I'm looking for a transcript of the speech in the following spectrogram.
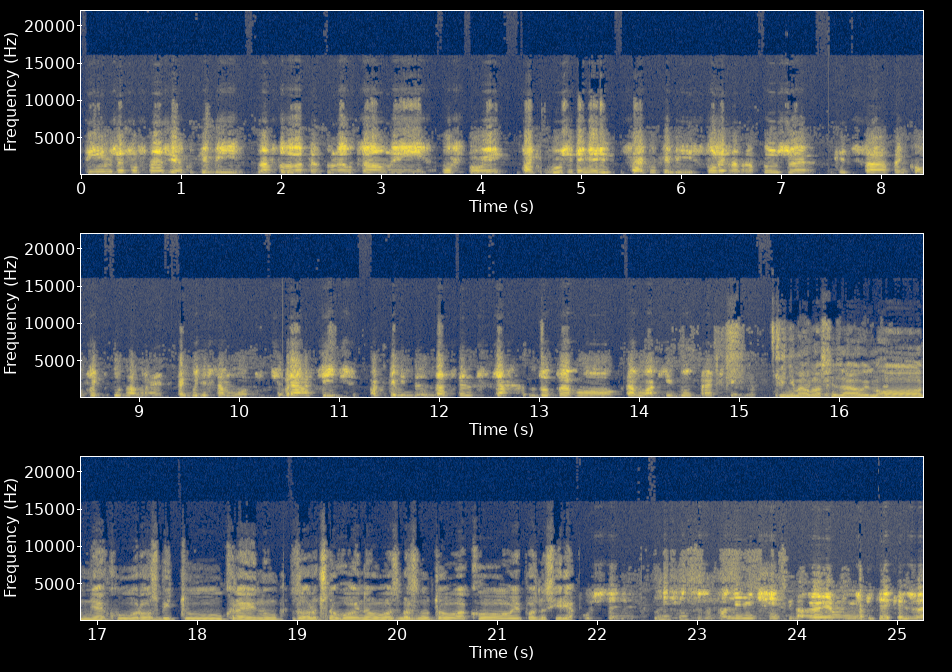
tým, že sa snaží ako keby nasledovať tento neutrálny postoj, tak v určitej miery sa ako keby spolieha na to, že keď sa ten konflikt uzavre, tak bude sa môcť vrátiť, ako keby dať ten vzťah do toho stavu, aký bol predtým. Či nemajú vlastne záujem o nejakú rozbitú Ukrajinu s dlhoročnou vojnou a zmrznutou, ako je povedzme Sýria? Určite nie. Myslím si, že to není čínsky záujem nikde, keďže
